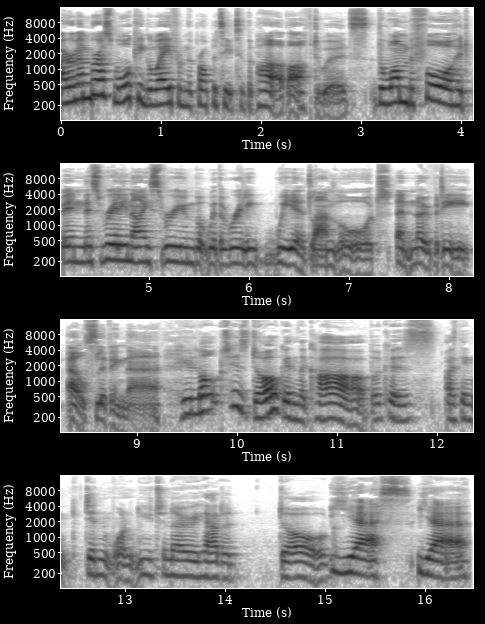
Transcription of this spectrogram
I remember us walking away from the property to the pub afterwards. The one before had been this really nice room, but with a really weird landlord and nobody else living there. Who locked his dog in the car because I think didn't want you to know he had a dog. Yes, yeah.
